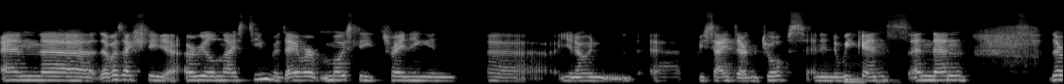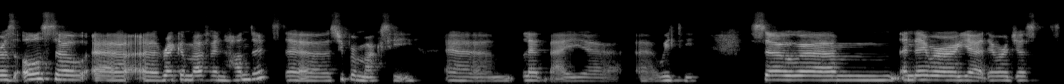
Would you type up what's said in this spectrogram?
and uh, that was actually a, a, real nice team. But they were mostly training in, uh, you know, in uh, beside their jobs and in the mm. weekends. Mm. And then there was also uh, a Ragamuffin Hundred, the Super Maxi um, led by uh, uh, Witty. So um, and they were yeah they were just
